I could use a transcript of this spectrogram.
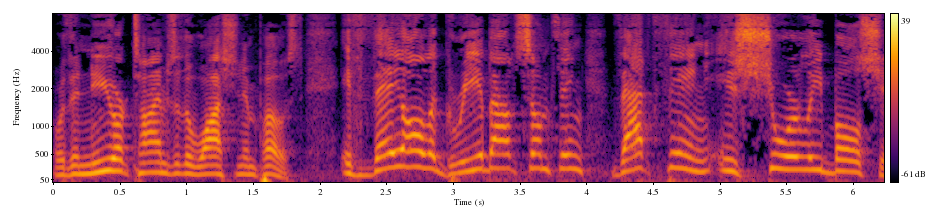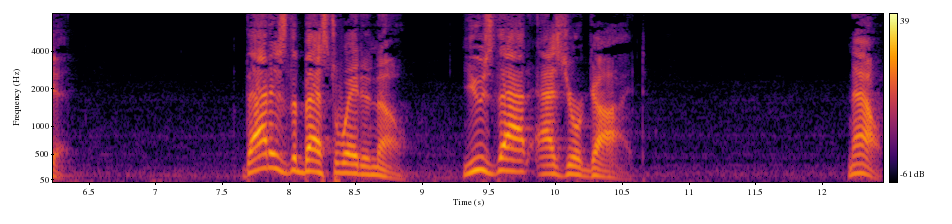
or the New York Times or the Washington Post, if they all agree about something, that thing is surely bullshit. That is the best way to know. Use that as your guide. Now,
